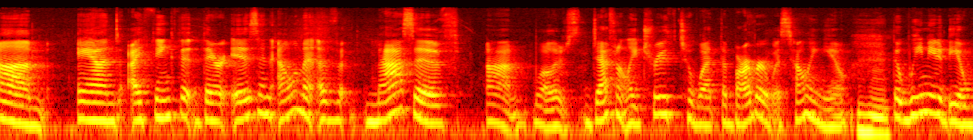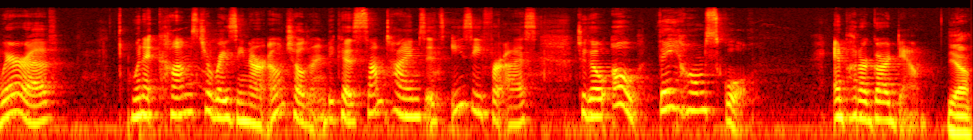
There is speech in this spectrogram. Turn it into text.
Um, and I think that there is an element of massive, um, well, there's definitely truth to what the barber was telling you that we need to be aware of when it comes to raising our own children because sometimes it's easy for us to go, oh, they homeschool and put our guard down Yeah.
